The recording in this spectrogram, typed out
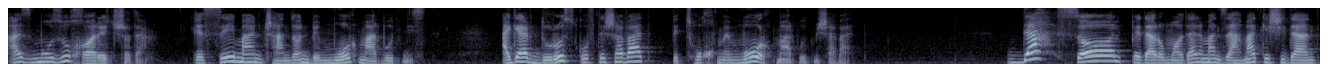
از موضوع خارج شدم. قصه من چندان به مرغ مربوط نیست. اگر درست گفته شود به تخم مرغ مربوط می شود ده سال پدر و مادر من زحمت کشیدند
